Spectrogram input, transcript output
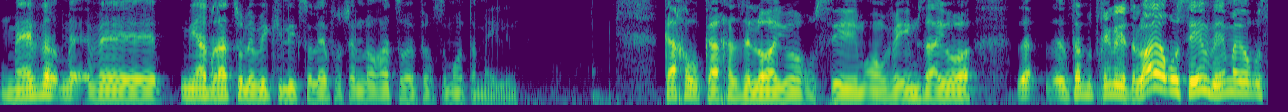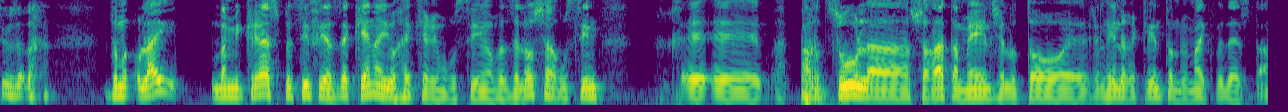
מעבר, ומיד רצו לוויקיליקס או לאיפה שהם לא רצו ופרסמו את המיילים. ככה או ככה זה לא היו הרוסים, או ואם זה היו... זה, זה קצת מצחיק להגיד, זה לא היה רוסים, ואם היו רוסים זה לא... זאת אומרת, אולי במקרה הספציפי הזה כן היו האקרים רוסים, אבל זה לא שהרוסים אה, אה, פרצו לשרת המייל של אותו, אה, של הילרי קלינטון ומייק ודסטה,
